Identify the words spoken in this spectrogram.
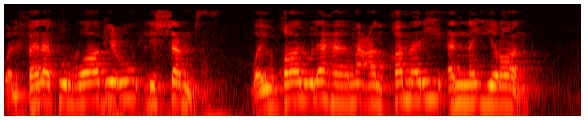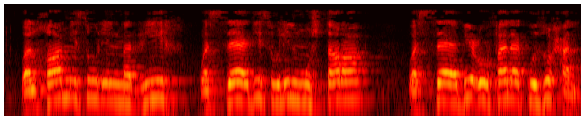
والفلك الرابع للشمس ويقال لها مع القمر النيران. والخامس للمريخ والسادس للمشترى والسابع فلك زحل.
